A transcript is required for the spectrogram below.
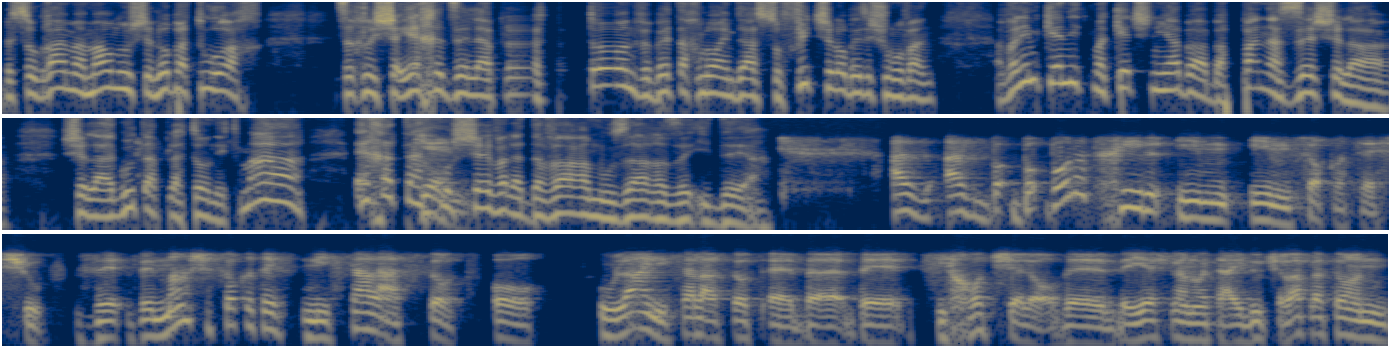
בסוגריים אמרנו שלא בטוח צריך לשייך את זה לאפלטון, ובטח לא העמדה הסופית שלו באיזשהו מובן. אבל אם כן נתמקד שנייה בפן הזה של, ה, של ההגות האפלטונית, מה, איך אתה כן. חושב על הדבר המוזר הזה, אידאה? אז, אז בואו בוא נתחיל עם, עם סוקרטס שוב, ו, ומה שסוקרטס ניסה לעשות, או אולי ניסה לעשות uh, בשיחות שלו, ו, ויש לנו את העדות של אפלטון,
